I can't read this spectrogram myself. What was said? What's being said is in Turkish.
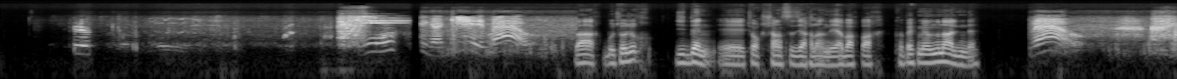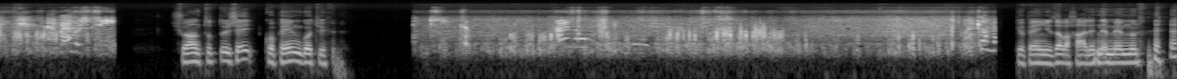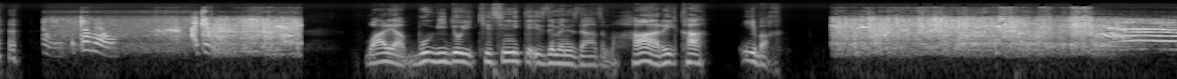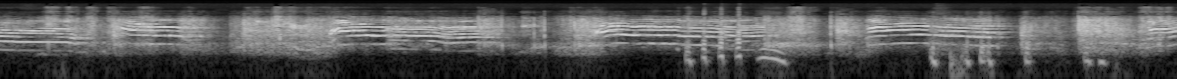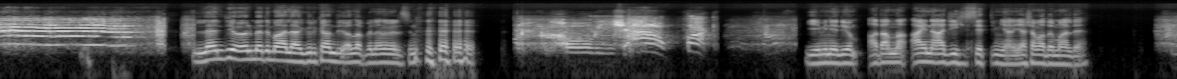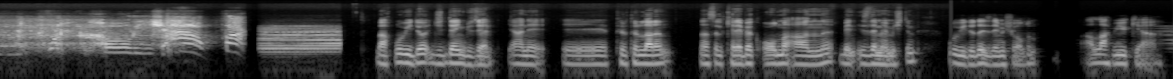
Bak bu çocuk cidden ee, çok şanssız yakalandı ya. Bak bak köpek memnun halinden. Şu an tuttuğu şey köpeğin götü. Köpeğin yüze bak halinden memnun. Var ya bu videoyu kesinlikle izlemeniz lazım. Harika. İyi bak. Lan diyor ölmedim hala Gürkan diyor Allah belanı versin. Holy sh! Ow! Fuck! Yemin ediyorum adamla aynı acıyı hissettim yani yaşamadığım halde. Holy! Fuck! Bak bu video cidden güzel. Yani eee tırtırların nasıl kelebek olma anını ben izlememiştim. Bu videoda izlemiş oldum. Allah büyük ya.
